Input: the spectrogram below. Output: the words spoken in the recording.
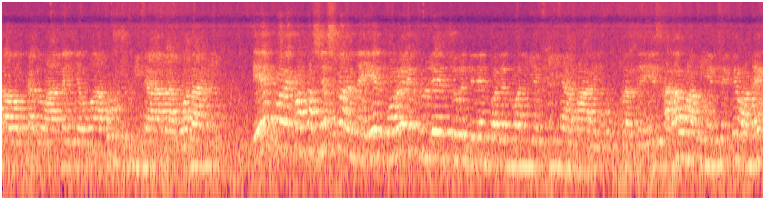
তাওয়াক্কালু ওয়া আলা এরপরে কথা শেষ করেন না এরপরে একটু লেজ জুড়ে দিলেন, বলেন কি আমার আমি এর থেকে অনেক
